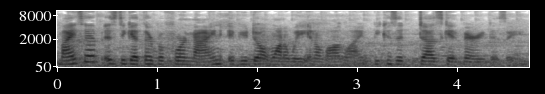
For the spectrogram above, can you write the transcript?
My tip is to get there before 9 if you don't want to wait in a long line because it does get very busy.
